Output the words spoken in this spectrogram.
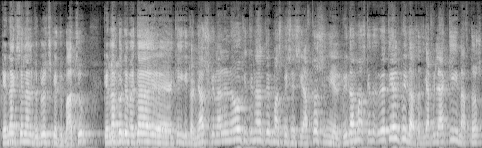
και να έχεις έναν του κλώτσου και την πάτσου και να έρχονται μετά ε, εκεί η γειτονιά σου και να λένε Όχι, τι να μας πεις εσύ, αυτός είναι η ελπίδα μας. Και ρε, τι ελπίδα σας, για φυλακή είναι αυτός.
